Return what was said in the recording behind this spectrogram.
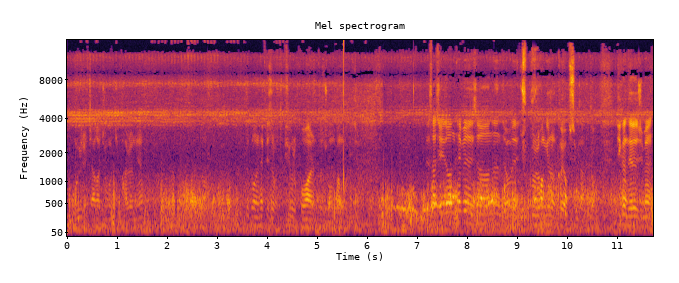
오일을 짜가지고 이렇게 바르면 뜨거운 햇빛으로부터 피부를 보호하는 또 좋은 방법이죠. 근데 사실 이런 해변에서는 여기 죽을 확률은 거의 없습니다. 또 비가 내려주면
